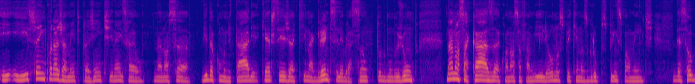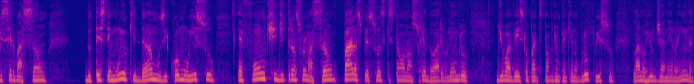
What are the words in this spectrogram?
E, e isso é encorajamento para a gente, né, Israel, na nossa vida comunitária, quer seja aqui na grande celebração, com todo mundo junto, na nossa casa, com a nossa família, ou nos pequenos grupos, principalmente, dessa observação do testemunho que damos e como isso é fonte de transformação para as pessoas que estão ao nosso redor. Eu lembro de uma vez que eu participava de um pequeno grupo, isso lá no Rio de Janeiro ainda,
